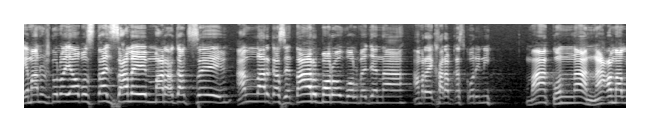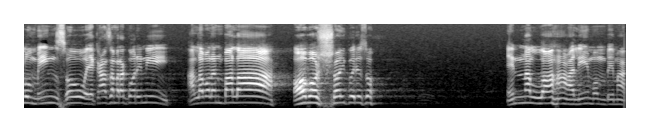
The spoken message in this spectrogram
এ মানুষগুলো এই অবস্থায় জালে মারা যাচ্ছে। আল্লাহর কাছে তার বড় বলবে যে, না, আমরা এই খারাপ কাজ করিনি। মা কন্যা না আমালু মিংস এ কাজ আমরা করিনি। আল্লাহ বলেন, বালা, অবশ্যই করেছ। ইন্নাল্লাহ আলিমুম বিমা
